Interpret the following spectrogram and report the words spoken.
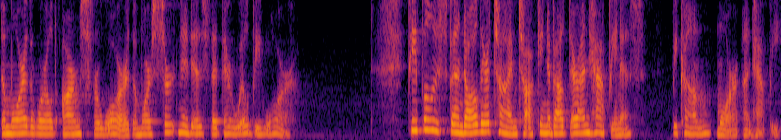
The more the world arms for war, the more certain it is that there will be war. People who spend all their time talking about their unhappiness become more unhappy.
